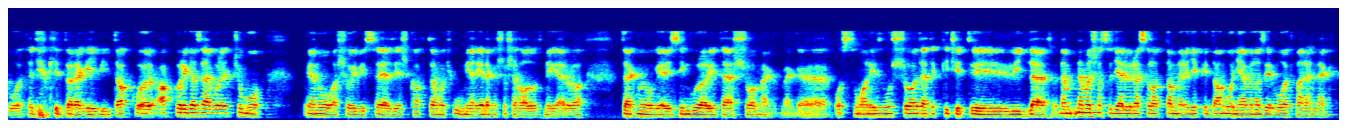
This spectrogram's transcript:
volt egyébként a regény, mint akkor. Akkor igazából egy csomó olyan olvasói visszajelzést kaptam, hogy hú, milyen érdekes, sose hallott még erről a technológiai szingularitásról, meg, meg poszthumanizmusról, tehát egy kicsit így lehet, nem, nem is az, hogy előre szaladtam, mert egyébként angol nyelven azért volt már ennek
